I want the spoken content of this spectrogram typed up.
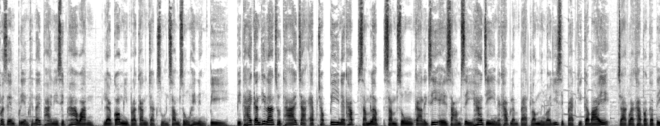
100%เปลี่ยนขึ้นได้ภายใน 15 วัน แล้วก็มีประกันจากศูนย์ซัมซุงให้ 1 ปี ปิดท้ายกันที่ร้านสุดท้ายจากแอป s h อ p e e นะครับสำหรับ Samsung Galaxy A 3 4 5G นะครับแรม8ลอม128 g b จากราคาปกติ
